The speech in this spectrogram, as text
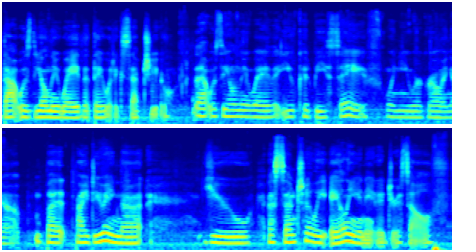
that was the only way that they would accept you. That was the only way that you could be safe when you were growing up. But by doing that, you essentially alienated yourself.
